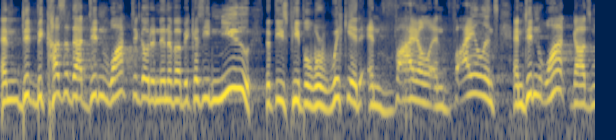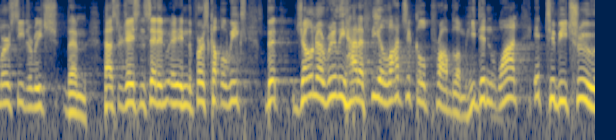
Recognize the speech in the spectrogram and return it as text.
And did, because of that, didn't want to go to Nineveh because he knew that these people were wicked and vile and violent and didn't want God's mercy to reach them. Pastor Jason said in, in the first couple of weeks that Jonah really had a theological problem. He didn't want it to be true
